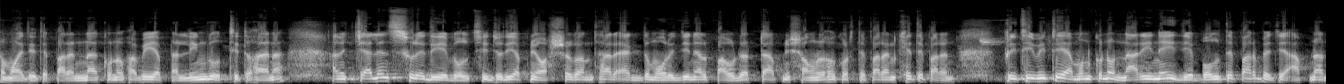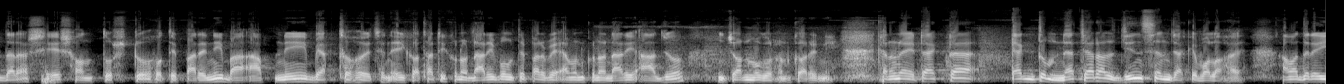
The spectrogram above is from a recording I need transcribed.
সময় দিতে পারেন না, কোনোভাবেই আপনার লিঙ্গ উত্থিত হয় না, আমি চ্যালেঞ্জ ছুড়ে দিয়ে বলছি, যদি আপনি অশ্বগন্ধার একদম অরিজিনাল পাউডারটা আপনি সংগ্রহ করতে পারেন, খেতে পারেন, পৃথিবীতে এমন কোনো নারী নেই যে বলতে পারবে যে আপনার দ্বারা সে সন্তুষ্ট হতে পারেনি বা আপনি ব্যর্থ হয়েছেন, এই কথাটি কোনো নারী বলতে পারবে, এমন কোনো নারী আজও জন্মগ্রহণ করেনি। কেননা এটা একটা একদম ন্যাচারাল জিনসেন যাকে বলা হয়। আমাদের এই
